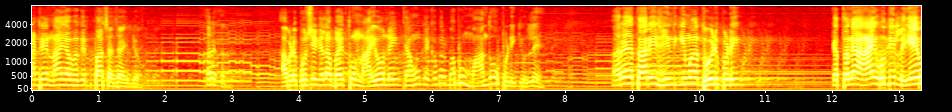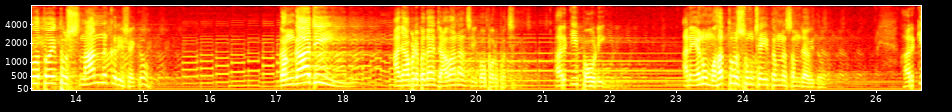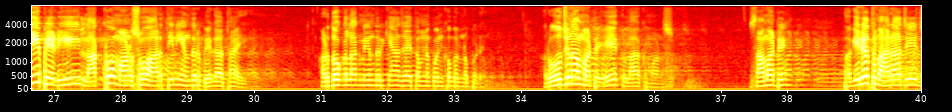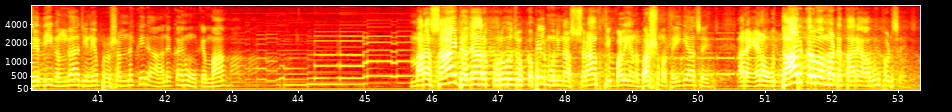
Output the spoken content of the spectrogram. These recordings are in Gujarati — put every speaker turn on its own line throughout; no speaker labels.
કાંઠે નાયા વગર પાછા જાય લ્યો. ખરેખર. આપણે પૂછી ગયેલા ભાઈ, તું નાયો નહીં? ત્યાં હું કે, ખબર, બાપુ, માંદો પડી ગયો, લે. અરે, તારી જિંદગીમાં ધૂળ પડી કે તને આય સુધી લઈ આવ્યો તો તું સ્નાન ન કરી શક્યો? ગંગાજી, આજે આપણે બધા જવાના છીએ બપોર પછી. હરકી પૌડી અને એનું મહત્વ શું છે એ તમને સમજાવી દઉં. હરકી પેઢી લાખો માણસો આરતીની અંદર ભેગા થાય. અડધો કલાકની અંદર ક્યાં જાય તમને કોઈને ખબર ન પડે. રોજના માટે એક લાખ માણસો. શા માટે? ભગીરથ મહારાજે જેથી ગંગાજીને પ્રસન્ન કર્યા અને કહ્યું કે, માં, મારા સાઠ હજાર પૂર્વજો કપિલ મુનિના શ્રાપથી બળી અને ભસ્મ થઈ ગયા છે અને એનો ઉદ્ધાર કરવા માટે તારે આવવું પડશે.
